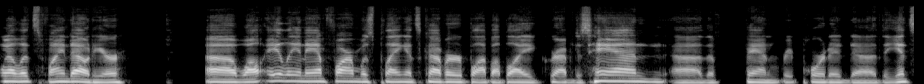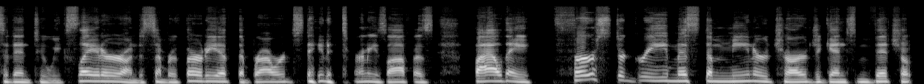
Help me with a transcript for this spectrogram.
Well, let's find out here. Uh, while Alien Ant Farm was playing its cover, blah blah blah, he grabbed his hand. Uh, the fan reported uh, the incident two weeks later on December 30th. The Broward State Attorney's Office filed a first degree misdemeanor charge against Mitchell,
